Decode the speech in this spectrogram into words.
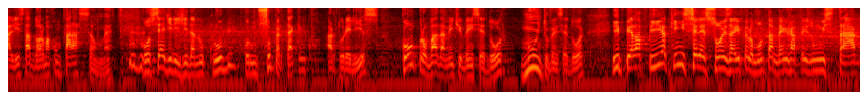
jornalista adora uma comparação, né? Você é dirigida no clube por um super técnico, Arthur Elias, comprovadamente vencedor, muito vencedor, e pela Pia, que em seleções aí pelo mundo também já fez um estrago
